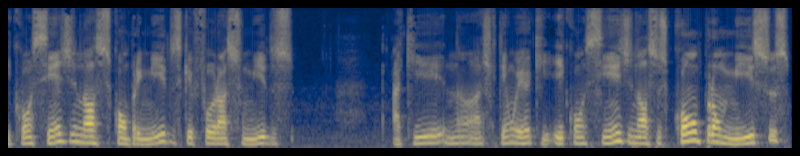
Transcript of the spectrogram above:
e conscientes de nossos comprimidos que foram assumidos aqui, não, acho que tem um erro aqui, e conscientes de nossos compromissos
